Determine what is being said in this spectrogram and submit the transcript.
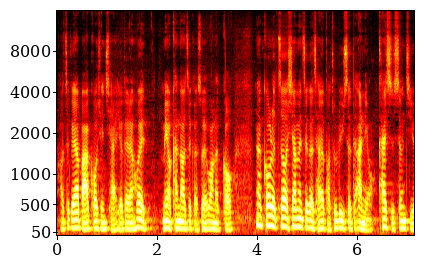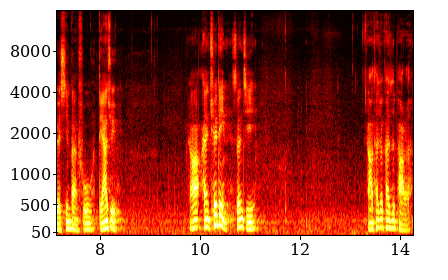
好，这个要把它勾选起来。有的人会没有看到这个，所以忘了勾。那勾了之后，下面这个才会跑出绿色的按钮，开始升级为新版服务，点下去，然后按确定升级，好，它就开始跑了。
